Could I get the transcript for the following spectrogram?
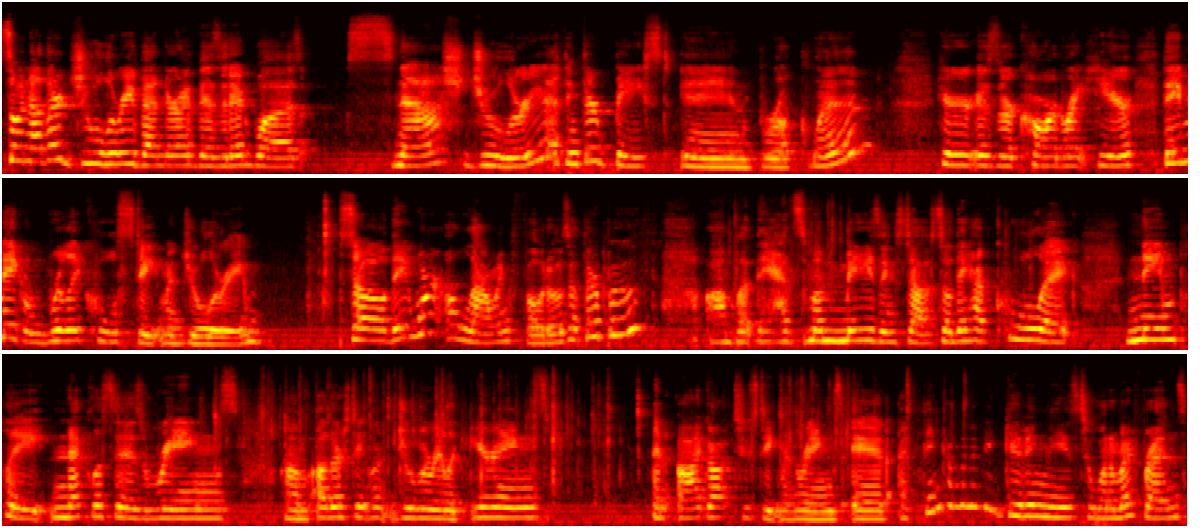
So another jewelry vendor I visited was Snash Jewelry. I think they're based in Brooklyn. Here is their card right here. They make really cool statement jewelry. So they weren't allowing photos at their booth, um, but they had some amazing stuff. So they have cool like nameplate, necklaces, rings, um, other statement jewelry like earrings, and I got two statement rings and I think I'm going to be giving these to one of my friends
